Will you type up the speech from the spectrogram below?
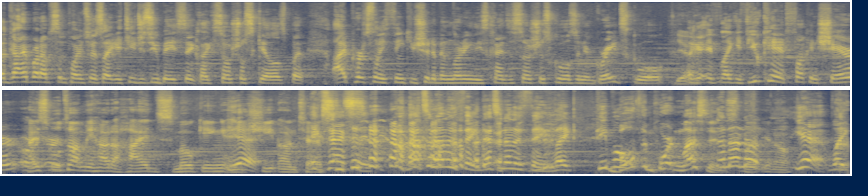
a guy brought up some points where it's like it teaches you basic like social skills, but I personally think you should have been learning these kinds of social skills in your grade school. Yeah. Like if like if you can't fucking share or High school or- taught me how to hide smoking and cheat on tests. Exactly. That's another thing. That's another thing. Like people. Both important lessons. No, no, no. but, you know. Yeah, like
